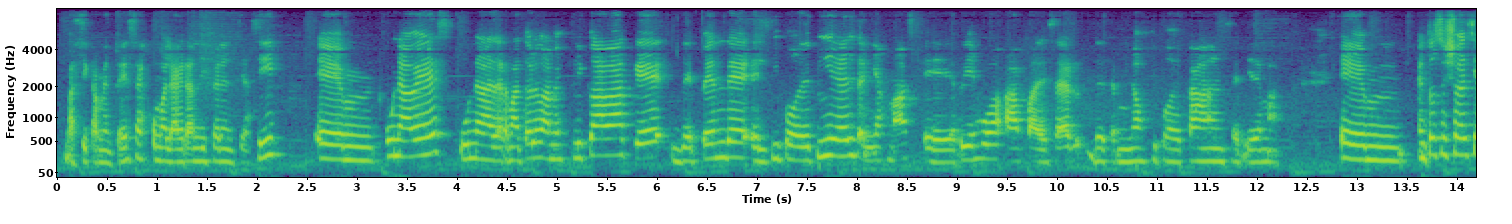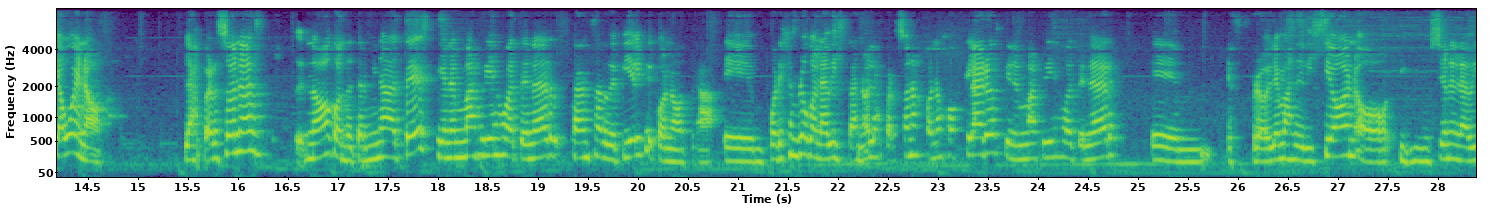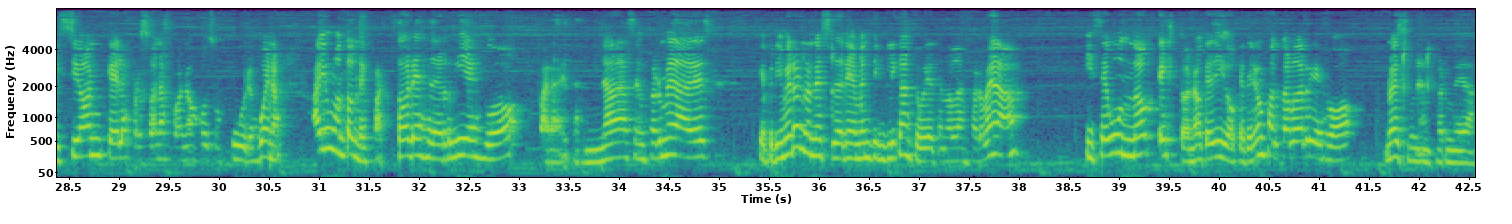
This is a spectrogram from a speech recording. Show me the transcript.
básicamente, esa es como la gran diferencia, ¿sí? Em, una vez una dermatóloga me explicaba que depende el tipo de piel, tenías más eh, riesgo a padecer determinados tipos de cáncer y demás. Em, entonces yo decía, bueno, las personas ¿no? con determinada test tienen más riesgo a tener cáncer de piel que con otra. Em, por ejemplo, con la vista, ¿no? las personas con ojos claros tienen más riesgo a tener problemas de visión o disminución en la visión que las personas con ojos oscuros. Bueno, hay un montón de factores de riesgo para determinadas enfermedades que primero no necesariamente implican que voy a tener la enfermedad y segundo, esto, ¿no? Que digo, que tener un factor de riesgo no es una enfermedad.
